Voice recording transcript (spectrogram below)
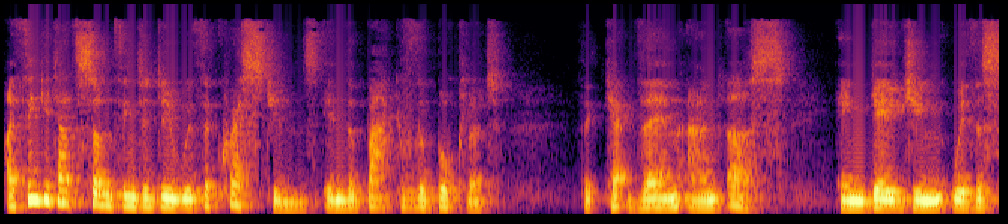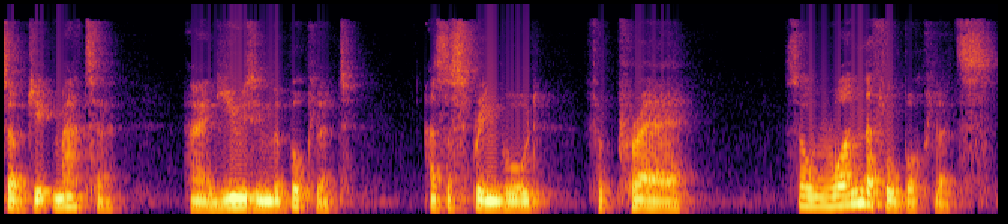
I think it had something to do with the questions in the back of the booklet that kept them and us engaging with the subject matter and using the booklet as a springboard for prayer. So wonderful booklets.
